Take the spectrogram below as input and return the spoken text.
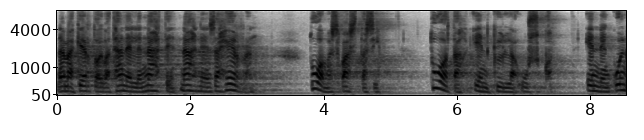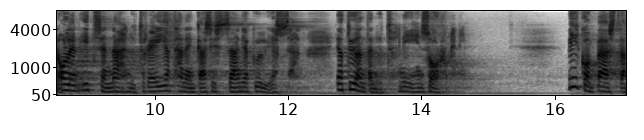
Nämä kertoivat hänelle nähneensä Herran. Tuomas vastasi, tuota en kyllä usko, ennen kuin olen itse nähnyt reijät hänen käsissään ja kyljessään ja työntänyt niihin sormeni. Viikon päästä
